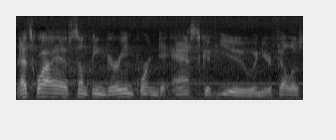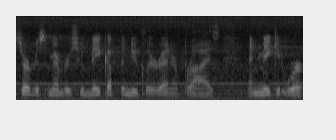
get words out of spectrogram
That's why I have something very important to ask of you and your fellow service members who make up the nuclear enterprise and make it work.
